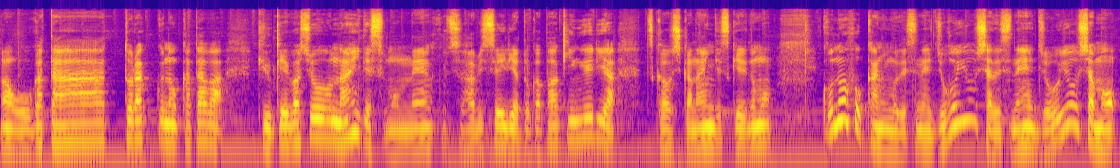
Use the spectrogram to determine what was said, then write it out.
まあ、大型トラックの方は休憩場所ないですもんね。サービスエリアとかパーキングエリア使うしかないんですけれどもこの他にもですね乗用車ですね。乗用車も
